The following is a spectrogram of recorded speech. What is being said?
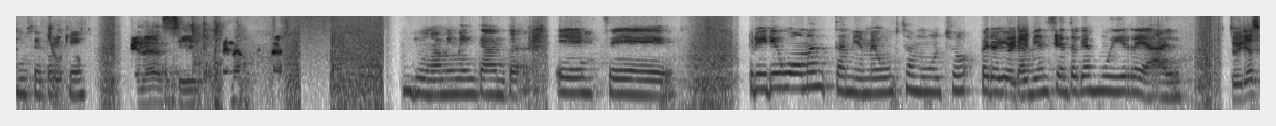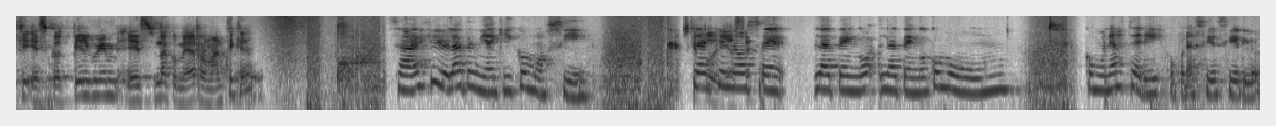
no sé por qué sí, a mí me encanta. Este. Pretty Woman también me gusta mucho, pero yo también siento que es muy real. ¿Tú dirías que Scott Pilgrim es una comedia romántica? Sabes que yo la tenía aquí como sí. o sea, que no sé, la tengo, la tengo como un como un asterisco, por así decirlo.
